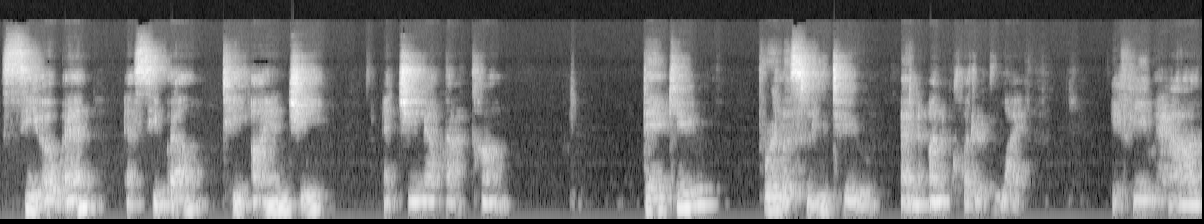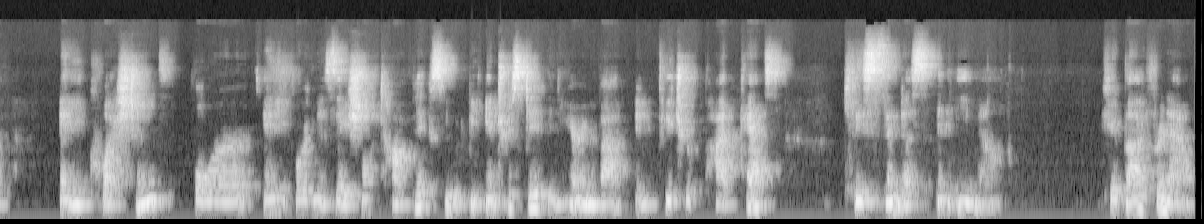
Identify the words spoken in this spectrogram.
C O N S U L T I N G at gmail.com. Thank you for listening to An Uncluttered Life. If you have any questions or any organizational topics you would be interested in hearing about in future podcasts, please send us an email. Goodbye for now.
